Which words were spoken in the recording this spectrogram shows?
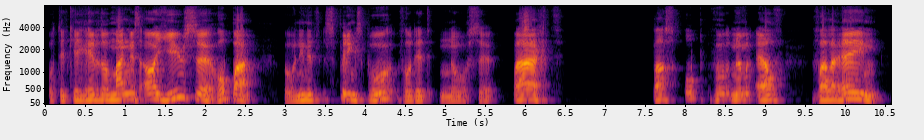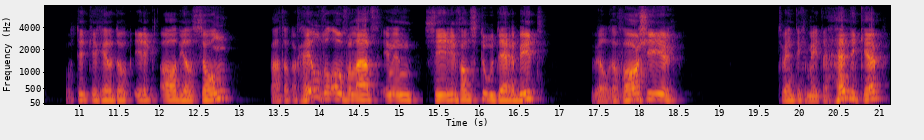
Wordt dit keer gereden door Magnus Ayuse. Hoppa. Bovendien het springspoor voor dit Noorse paard. Pas op voor nummer 11, Valerijn. Wordt dit keer gereden door Erik Audielson. Paard had nog heel veel overlaatst in een serie van Stoe Derbit. Wil revanche hier. 20 meter handicap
